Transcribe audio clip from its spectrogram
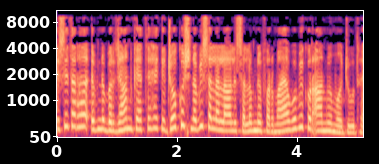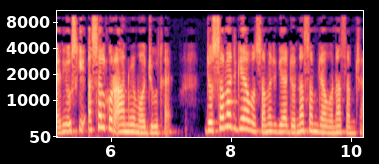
اسی طرح ابن برجان کہتے ہیں کہ جو کچھ نبی صلی اللہ علیہ وسلم نے فرمایا وہ بھی قرآن میں موجود ہے یعنی اس کی اصل قرآن میں موجود ہے۔ جو سمجھ گیا وہ سمجھ گیا، جو نہ سمجھا وہ نہ سمجھا۔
